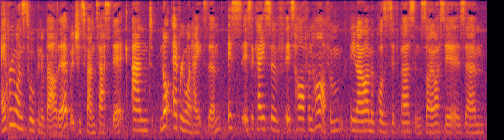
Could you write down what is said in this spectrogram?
everyone's talking about it, which is fantastic, and not everyone hates them. It's it's a case of it's half and half, and you know I'm a positive person, so I see it as um,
